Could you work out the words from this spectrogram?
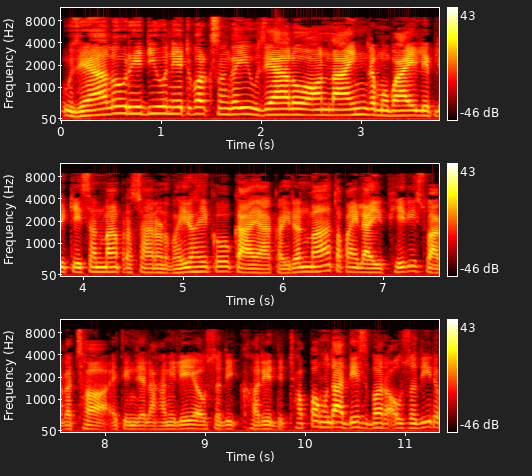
उज्यालो रेडियो नेटवर्कसँगै उज्यालो अनलाइन र मोबाइल एप्लिकेशनमा प्रसारण भइरहेको काया कैरनमा तपाईँलाई फेरि स्वागत छ। यतिन्जेल हामीले औषधि खरिद ठप्प हुँदा देशभर औषधि र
